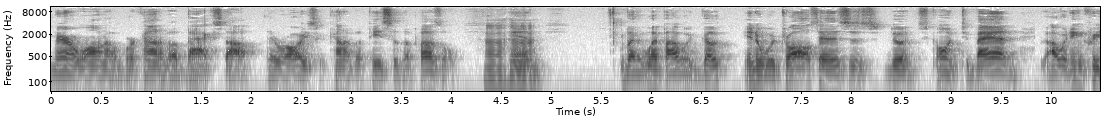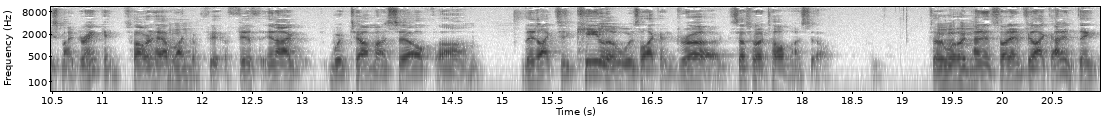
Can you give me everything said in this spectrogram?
marijuana were kind of a backstop. They were always kind of a piece of the puzzle. Uh-huh. And but if I would go into withdrawal, say this is doing it's going too bad, I would increase my drinking. So I would have mm. like a, fifth, and I would tell myself um, that like tequila was like a drug. So that's what I told myself. So, mm-hmm. and so I didn't feel like I didn't think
